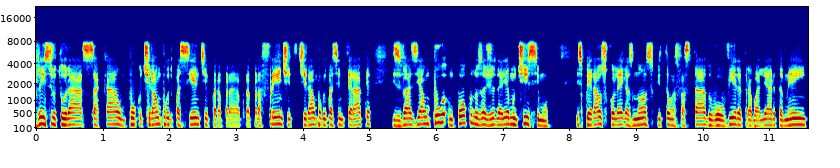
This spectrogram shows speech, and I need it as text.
reestruturar, sacar um pouco, tirar um pouco do paciente para frente, tirar um pouco do paciente de terapia, esvaziar um pouco, um pouco nos ajudaria muitíssimo esperar os colegas nossos que estão afastados volver a trabalhar também,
